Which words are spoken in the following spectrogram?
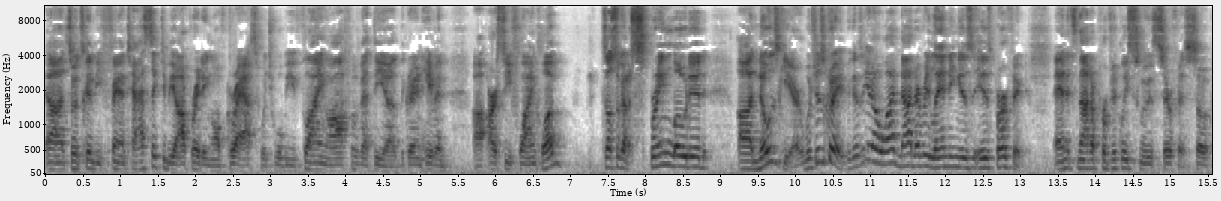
Uh, so it's going to be fantastic to be operating off grass, which we'll be flying off of at the uh, the Grand Haven uh, RC Flying Club. It's also got a spring-loaded uh, nose gear, which is great because you know what? Not every landing is is perfect, and it's not a perfectly smooth surface. So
